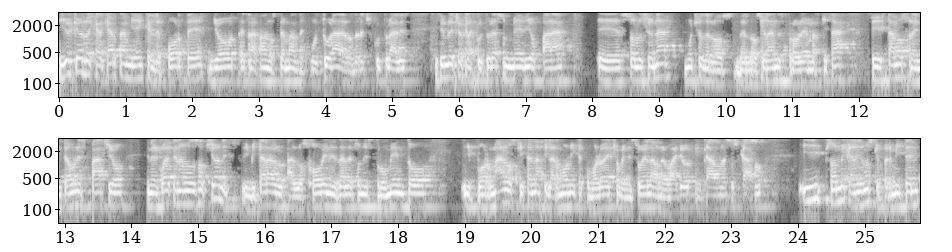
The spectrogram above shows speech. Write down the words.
Y yo quiero recalcar también que el deporte, yo he trabajado en los temas de cultura, de los derechos culturales, y siempre he dicho que la cultura es un medio para eh, solucionar muchos de los, de los grandes problemas. Quizá si estamos frente a un espacio en el cual tenemos dos opciones, invitar a, a los jóvenes, darles un instrumento y formarlos quizá en la filarmónica como lo ha hecho Venezuela o Nueva York en cada uno de esos casos, y son mecanismos que permiten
